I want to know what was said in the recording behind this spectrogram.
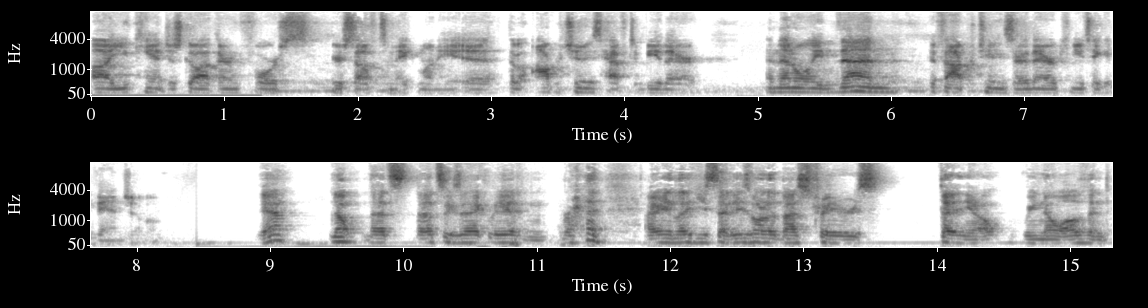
Uh, you can't just go out there and force yourself to make money. Uh, the opportunities have to be there, and then only then, if the opportunities are there, can you take advantage of them. Yeah, no, that's that's exactly it. And I mean, like you said, he's one of the best traders that you know we know of, and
